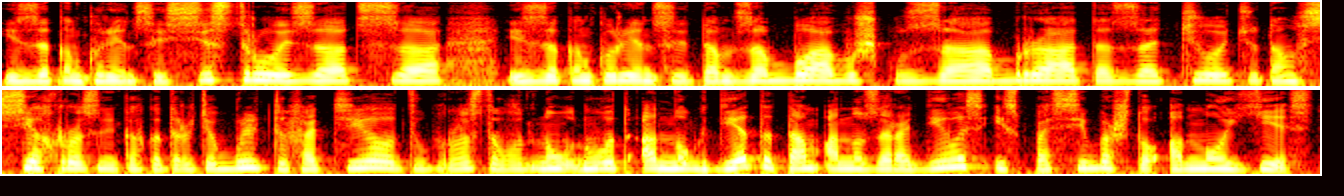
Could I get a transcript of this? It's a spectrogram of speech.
из-за конкуренции с сестрой за отца, из-за конкуренции там за бабушку, за брата, за тетю, там всех родственников, которые у тебя были, ты хотела, ты просто вот, ну, ну вот оно где-то там, оно зародилось, и спасибо, что оно есть.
